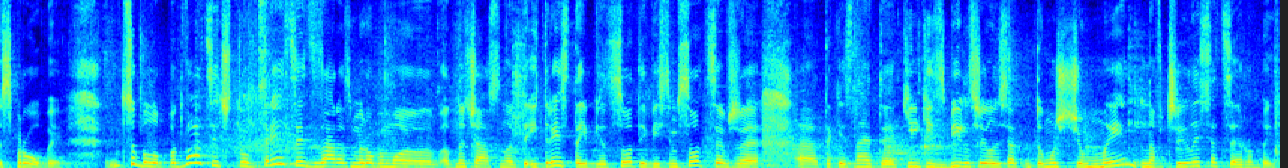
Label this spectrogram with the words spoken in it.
спроби. Це було по 20 штук, 30. Зараз ми робимо одночасно і 300, і 500, і 800. Це вже е, таке, знаєте, кількість збільшилася, тому що ми навчилися це робити.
